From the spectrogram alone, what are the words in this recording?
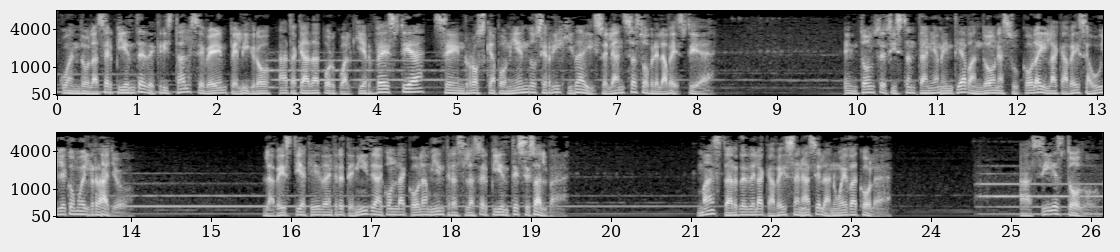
Cuando la serpiente de cristal se ve en peligro, atacada por cualquier bestia, se enrosca poniéndose rígida y se lanza sobre la bestia. Entonces instantáneamente abandona su cola y la cabeza huye como el rayo. La bestia queda entretenida con la cola mientras la serpiente se salva. Más tarde de la cabeza nace la nueva cola. Así es todo.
